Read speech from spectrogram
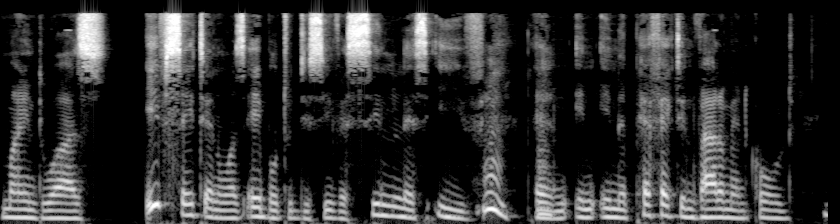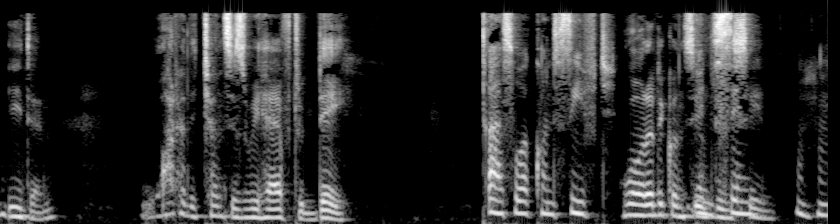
mind was if Satan was able to deceive a sinless Eve hmm. Hmm. and in, in a perfect environment called Eden, what are the chances we have today Us who are conceived. who are already conceived in, In sin. sin? Mm-hmm.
